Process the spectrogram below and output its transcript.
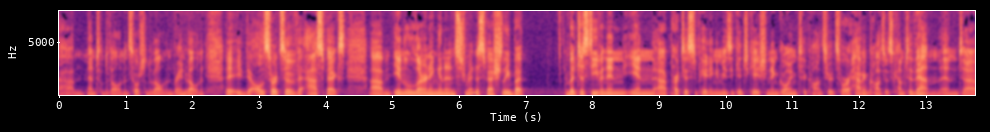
um, mental development, social development, brain development, all sorts of aspects um, in learning an instrument, especially, but but just even in in uh, participating in music education and going to concerts or having concerts come to them and uh,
